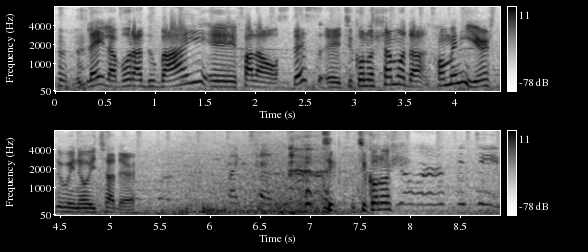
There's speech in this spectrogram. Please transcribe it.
Lei lavora a Dubai e fa la hostess e ci conosciamo da... How many years do we know each other? Like 10. Ci, ci conosciamo... You're 15.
